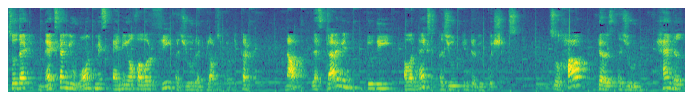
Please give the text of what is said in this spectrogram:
so that next time you won't miss any of our free Azure and cloud security content. Now let's dive into the our next Azure interview questions. So how does Azure handle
